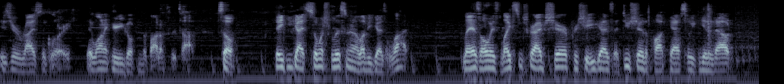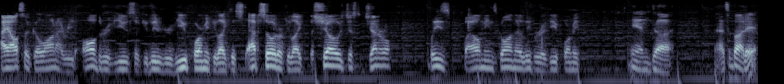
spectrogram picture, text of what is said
is your rise to glory. They want to hear you go from the bottom to the top. So thank you guys so much for listening. I love you guys a lot. As always, like, subscribe, share. Appreciate you guys that do share the podcast so we can get it out. I also go on, I read all the reviews. So if you leave a review for me, if you like this episode or if you like the show just in general, please, by all means, go on there, leave a review for me. And uh, that's about it.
